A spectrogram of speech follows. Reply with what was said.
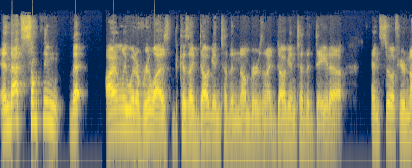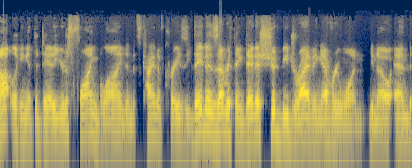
and that's something that I only would have realized because I dug into the numbers and I dug into the data. And so if you're not looking at the data, you're just flying blind, and it's kind of crazy. Data is everything. Data should be driving everyone, you know. And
